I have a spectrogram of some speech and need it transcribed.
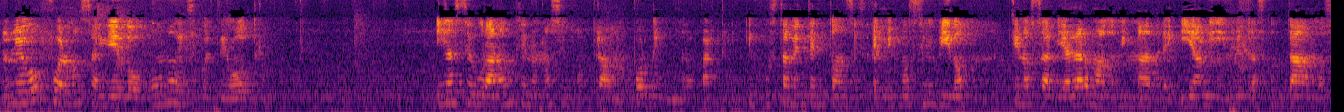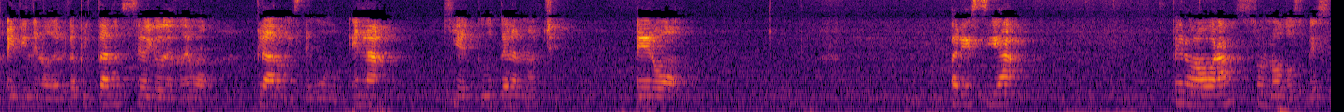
Luego fueron saliendo uno después de otro y aseguraron que no nos encontraban por ninguna parte. Y justamente entonces el mismo silbido que nos había alarmado mi madre y a mí mientras contábamos el dinero del capital se oyó de nuevo, claro y seguro, en la quietud de la noche. Pero parecía, pero ahora sonó dos veces.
